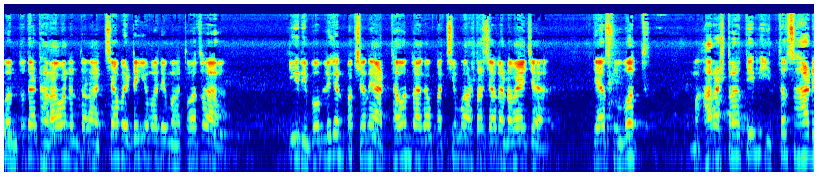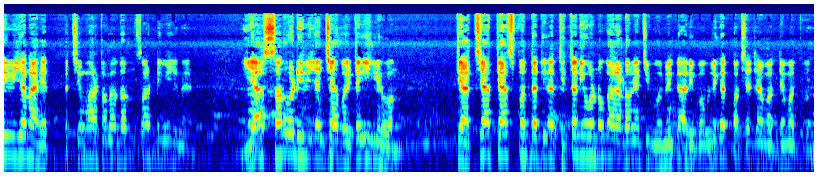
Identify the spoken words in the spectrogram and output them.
परंतु त्या ठरावानंतर आजच्या बैठकीमध्ये महत्त्वाचा की रिपब्लिकन पक्षाने अठ्ठावन्न जागा पश्चिम महाराष्ट्राच्या लढवायच्या. त्यासोबत महाराष्ट्रातील इतर सहा डिव्हिजन आहेत. पश्चिम महाराष्ट्राला धरून सात डिव्हिजन आहेत. या सर्व डिव्हिजनच्या बैठकी घेऊन त्याच्या त्याच पद्धतीनं तिथं निवडणुका लढवण्याची भूमिका रिपब्लिकन पक्षाच्या माध्यमातून.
